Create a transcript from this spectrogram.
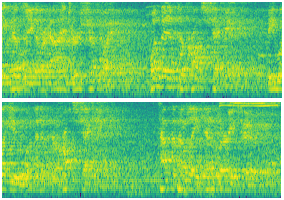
BYU penalty number nine, Drew Shumway. One minute for cross-checking. BYU, one minute for cross-checking. Tap the penalty, 1032.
